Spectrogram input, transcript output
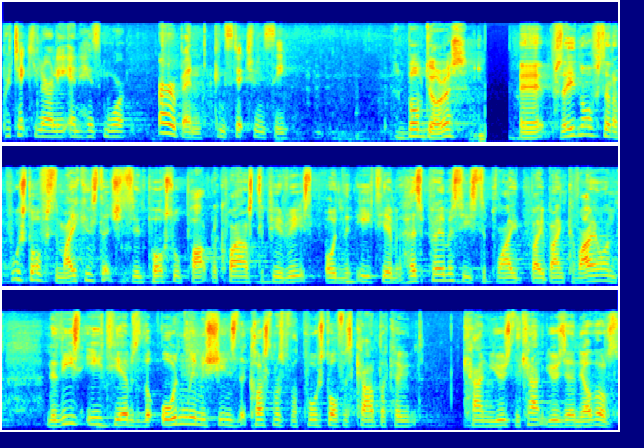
particularly in his more urban constituency. And Bob Doris. Uh, Presiding officer, a post office in my constituency in Postal Park requires to pay rates on the ATM at his premises supplied by Bank of Ireland. Now, these ATMs are the only machines that customers with a post office card account can use. They can't use any others.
